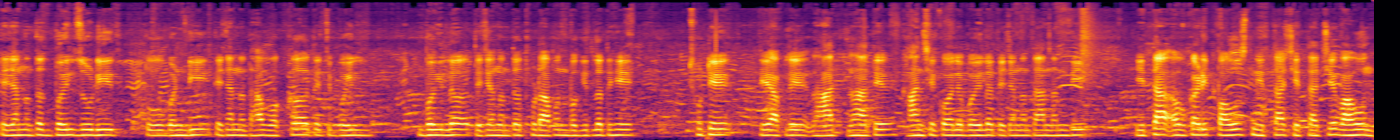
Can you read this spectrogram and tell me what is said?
त्याच्यानंतर बैल जोडी तो बंडी त्याच्यानंतर हा वक्क त्याचे बैल बैल त्याच्यानंतर थोडं आपण बघितलं तर हे छोटे ते आपले राहत राहते खान शेकवाले बैल त्याच्यानंतर हा नंदी येता अवकाळी पाऊस नेता शेताचे वाहून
